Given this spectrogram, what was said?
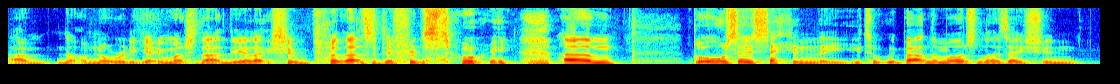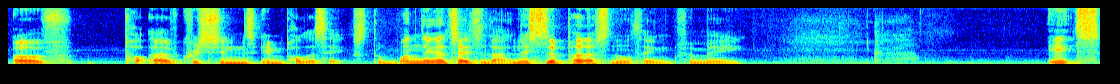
Um, I'm not really getting much of that in the election, but that's a different story. Um, but also, secondly, you talk about the marginalisation of of Christians in politics. The one thing I'd say to that, and this is a personal thing for me, it's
